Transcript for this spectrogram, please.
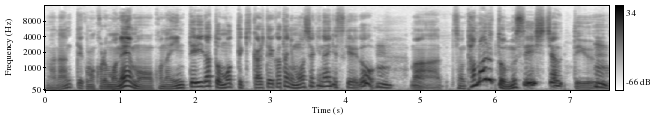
まあなんていうかまあこれもねもうこんなインテリだと思って聞かれてる方に申し訳ないですけれど、ん。まあそのたまると無精しちゃうっていう、ん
